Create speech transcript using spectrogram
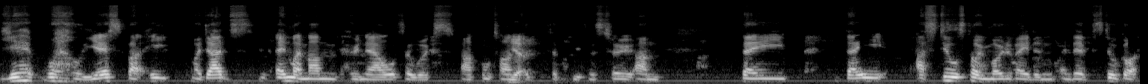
Yeah, well, yes, but he, my dad's, and my mum, who now also works uh, full time for, for the business too. Um, they, they are still so motivated, and, and they've still got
